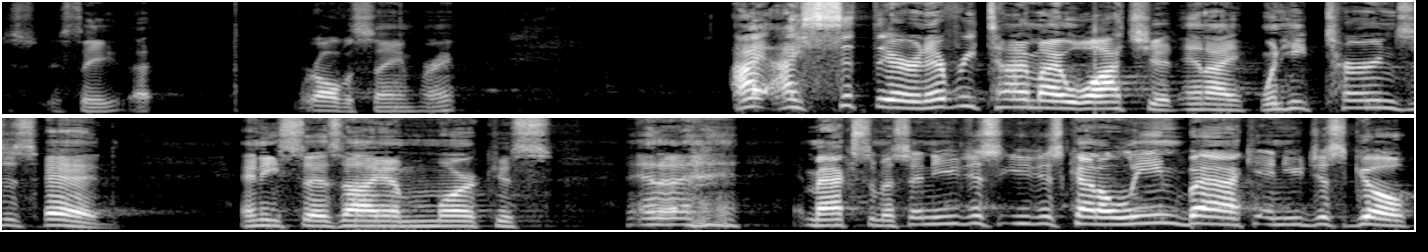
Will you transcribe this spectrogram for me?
Just, see, that, we're all the same, right? I, I sit there and every time I watch it, and I, when he turns his head and he says, I am Marcus and I, Maximus, and you just, you just kind of lean back and you just go,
